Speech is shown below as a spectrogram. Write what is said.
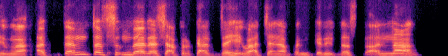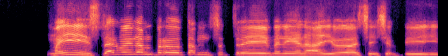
तेव्हा अत्यंत सुंदर अशा प्रकारचं हे वाचन आपण करीत असताना मई सर्वदम प्रथम सूत्रे म्हणे नाय असे शेवटी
